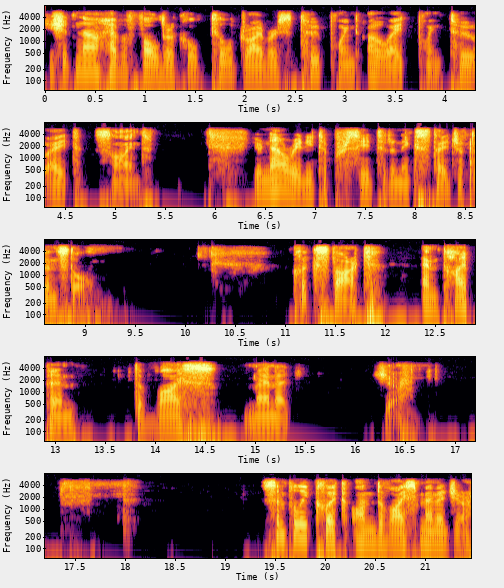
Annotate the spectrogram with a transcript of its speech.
You should now have a folder called TilDrivers 2.08.28 signed. You're now ready to proceed to the next stage of the install. Click Start and type in Device Manager. Simply click on Device Manager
